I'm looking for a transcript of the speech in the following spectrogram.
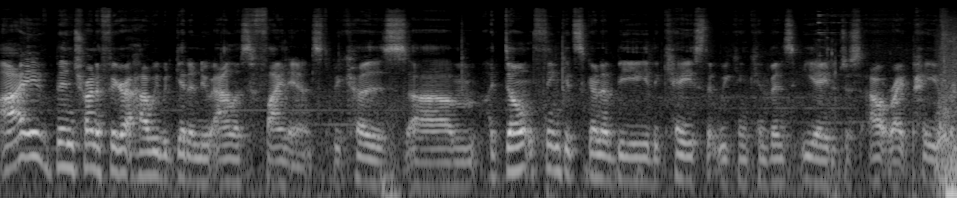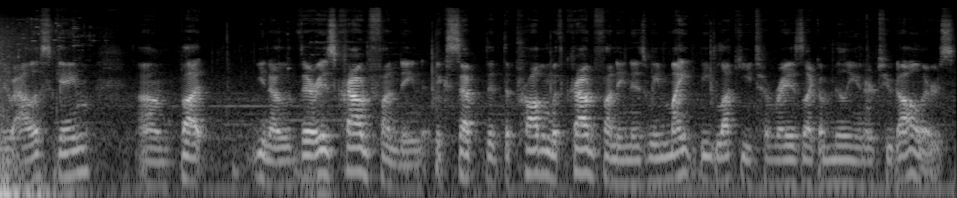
I've been trying to figure out how we would get a new Alice financed because um, I don't think it's going to be the case that we can convince EA to just outright pay for a new Alice game. Um, but you know there is crowdfunding, except that the problem with crowdfunding is we might be lucky to raise like a million or two dollars.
